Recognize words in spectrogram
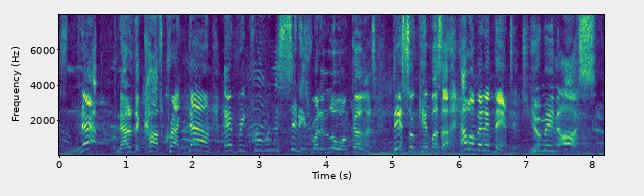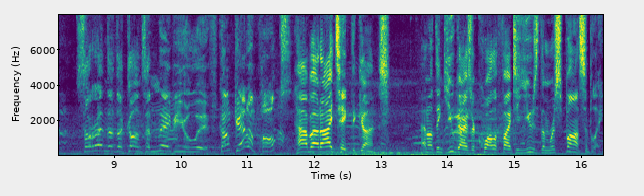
Snap! Now that the cops cracked down, crew in the city's running low on guns. This'll give us a hell of an advantage. You mean us? Surrender the guns and maybe you live. Come get 'em, punks! How about I take the guns? I don't think you guys are qualified to use them responsibly.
